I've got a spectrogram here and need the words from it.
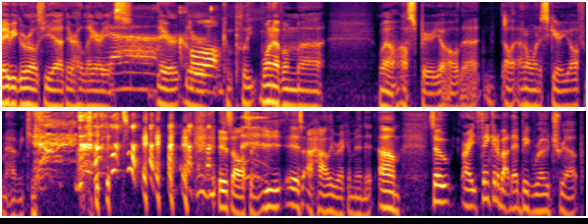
Baby girls, yeah, they're hilarious. Yeah, they're cool. they're complete. One of them. Uh, well, I'll spare you all that. I'll, don't want to scare you off from having kids. it's awesome. You, it's, I highly recommend it. Um, so, all right, thinking about that big road trip,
